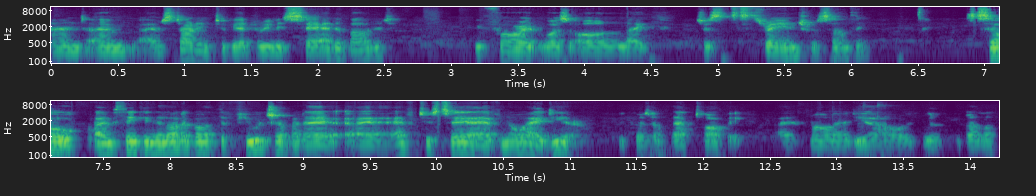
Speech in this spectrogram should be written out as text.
and I'm I'm starting to get really sad about it. Before it was all like just strange or something. So I'm thinking a lot about the future, but I, I have to say I have no idea because of that topic. I have no idea how it will develop.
